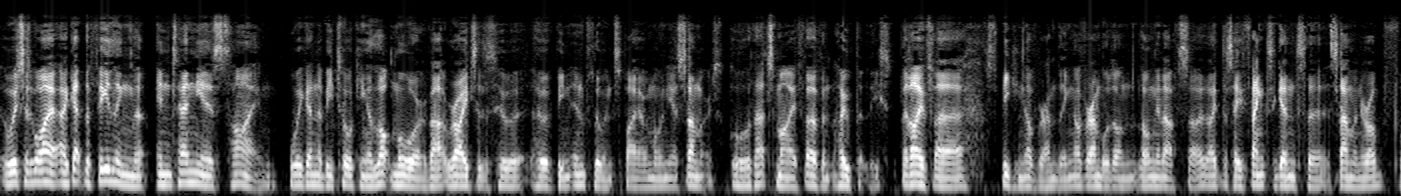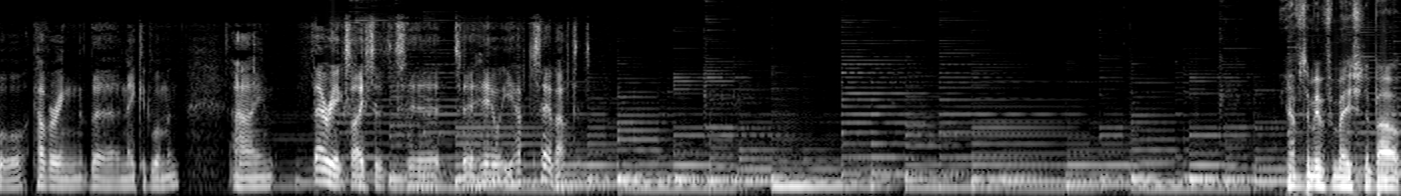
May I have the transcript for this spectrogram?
Which is why I get the feeling that in ten years' time we're going to be talking a lot more about writers who who have been influenced by Harmonia Somers. Or that's my fervent hope, at least. But I've, uh, speaking of rambling, I've rambled on long enough. So I'd like to say thanks again to Sam and Rob for covering the Naked Woman. I'm very excited to to hear what you have to say about it. Have some information about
